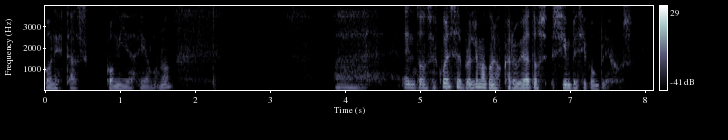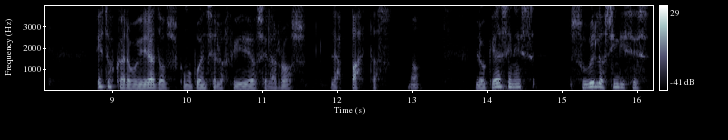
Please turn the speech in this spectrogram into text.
con estas comidas, digamos, ¿no? Entonces, ¿cuál es el problema con los carbohidratos simples y complejos? Estos carbohidratos, como pueden ser los fideos, el arroz, las pastas, ¿no? Lo que hacen es subir los índices,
